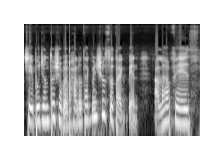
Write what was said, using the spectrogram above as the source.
সেই পর্যন্ত সবাই ভালো থাকবেন, সুস্থ থাকবেন। আল্লাহ হাফেজ।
